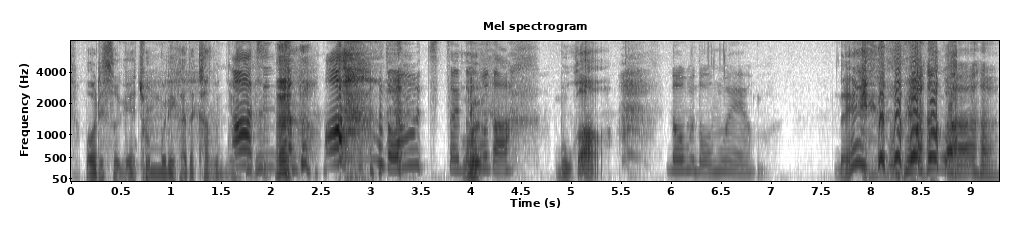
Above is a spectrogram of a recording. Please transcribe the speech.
머릿속에 존물이 가득하군요. 아 진짜 아 너무 진짜 너무다. 뭐가? 너무 너무해요. 네? 뭐야 거야.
